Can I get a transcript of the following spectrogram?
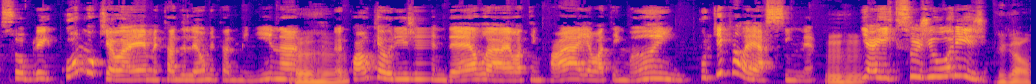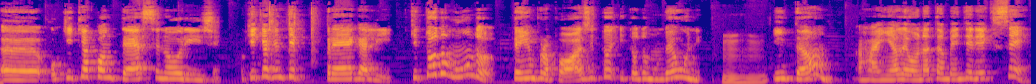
sobre como que ela é metade leão, metade menina, uhum. qual que é a origem dela, ela tem pai, ela tem mãe, por que que ela é assim, né? Uhum. E aí que surgiu a origem. Legal. Uh, o que que acontece na origem? O que que a gente prega ali? Que todo mundo tem um propósito e todo mundo é único. Uhum. Então, a rainha Leona também teria que ser.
